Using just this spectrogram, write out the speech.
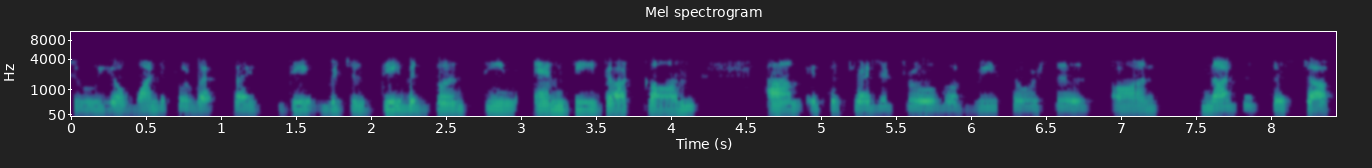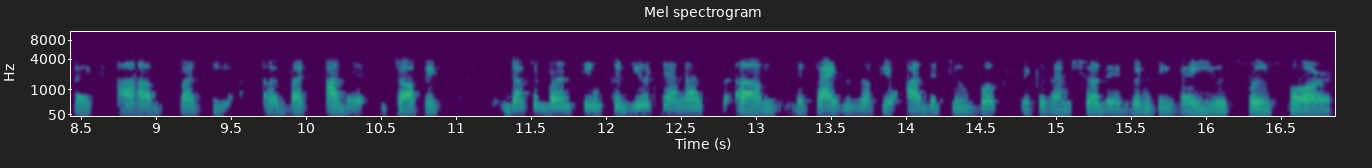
to your wonderful website, which is davidbernsteinmd.com. Um, it's a treasure trove of resources on not just this topic, uh, but the uh, but other topics. Dr. Bernstein, could you tell us um, the titles of your other two books because I'm sure they're going to be very useful for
